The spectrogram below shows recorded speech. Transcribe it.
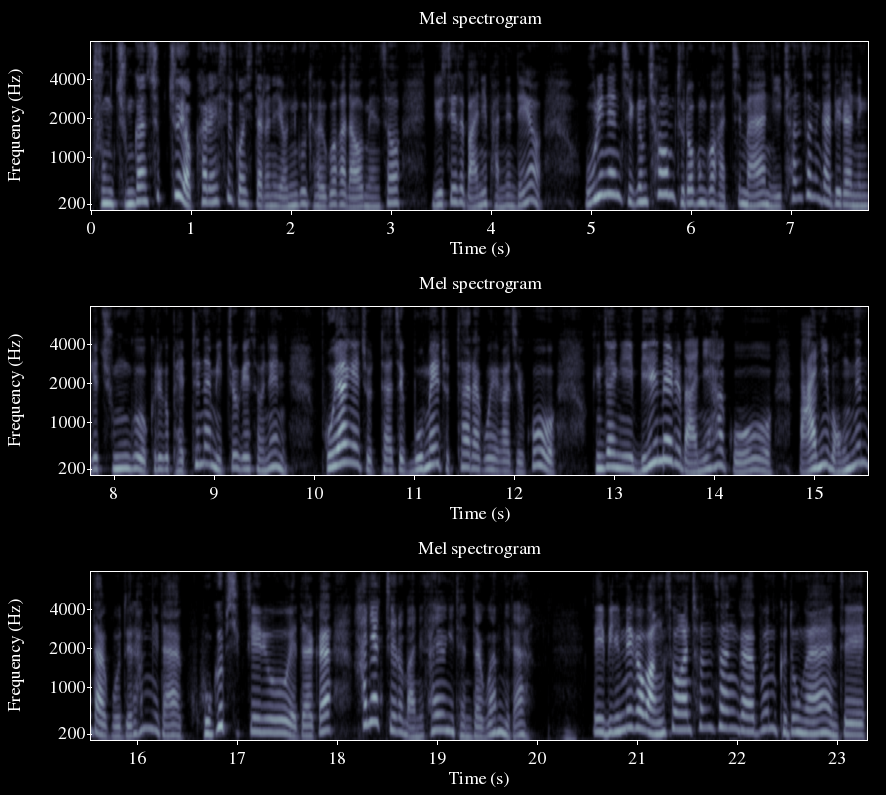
중, 중간 숙주 역할을 했을 것이다라는 연구 결과가 나오면서 뉴스에서 많이 봤는데요. 우리는 지금 처음 들어본 것 같지만 이 천산갑이라는 게 중국 그리고 베트남 이쪽에서는 보양에 좋다, 즉 몸에 좋다라고 해가지고 굉장히 밀매를 많이 하고 많이 먹는다고들 합니다. 고급 식재료에다가 한약재로 많이 사용이 된다고 합니다. 네, 밀매가 왕성한 천상갑은 그동안 이제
